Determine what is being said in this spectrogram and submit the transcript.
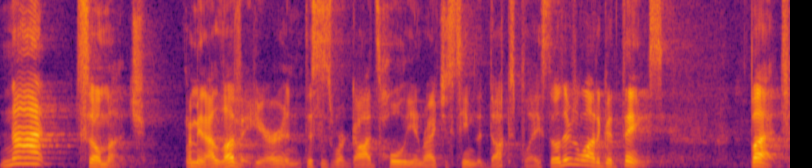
Not so much. I mean, I love it here, and this is where God's holy and righteous team, the Ducks, play, so there's a lot of good things. But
